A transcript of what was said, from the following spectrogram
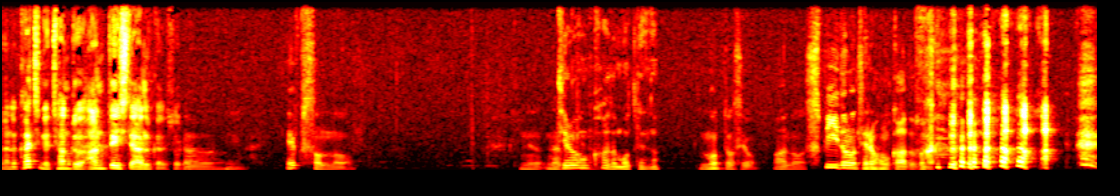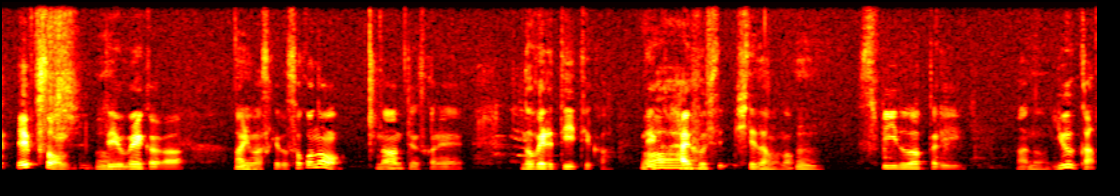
あの価値がちゃんと安定してあるからそれ、うん。エプソンのテレホンカード持ってんの？持ってますよ。あのスピードのテレホンカードとか。エプソンっていうメーカーがありますけど、そこのなんていうんですかね。ノベルティっていうかで配布ししてたもの、うん。スピードだったりあの、優香っ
